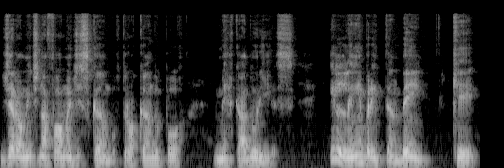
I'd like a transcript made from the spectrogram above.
geralmente na forma de escambo, trocando por mercadorias. E lembrem também que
